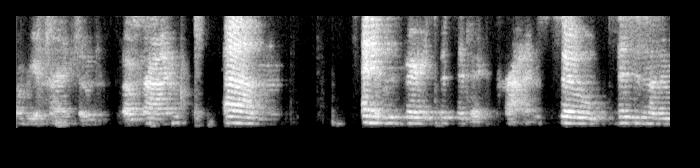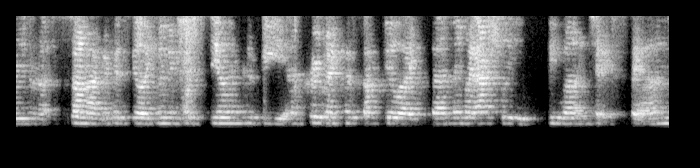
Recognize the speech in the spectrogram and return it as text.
a reoccurrence of, of crime. Um, and it was very specific crimes, so this is another reason that some advocates feel like moving towards ceiling could be an improvement, cause some feel like then they might actually be willing to expand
